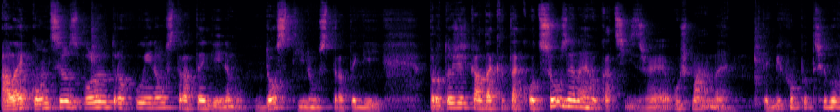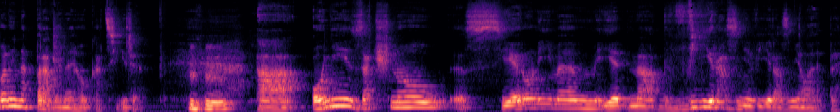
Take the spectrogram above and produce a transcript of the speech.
ale koncil zvolil trochu jinou strategii, nebo dost jinou strategii, protože říkal, tak, tak odsouzeného kacíře už máme. Teď bychom potřebovali napraveného kacíře. Mm-hmm. A oni začnou s Jeronýmem jednat výrazně, výrazně lépe.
